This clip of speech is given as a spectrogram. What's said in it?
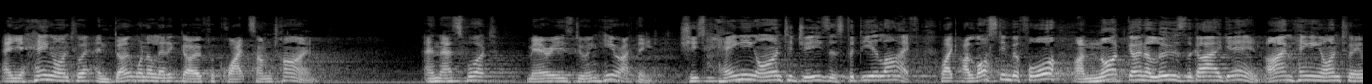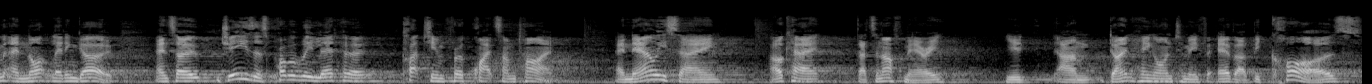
And you hang on to it and don't want to let it go for quite some time. And that's what Mary is doing here, I think. She's hanging on to Jesus for dear life. Like, I lost him before, I'm not going to lose the guy again. I'm hanging on to him and not letting go. And so Jesus probably let her clutch him for quite some time. And now he's saying, okay, that's enough, Mary. You um, don't hang on to me forever because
